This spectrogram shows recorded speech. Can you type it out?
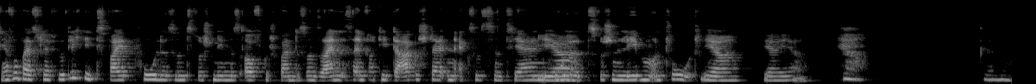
ja, wobei es vielleicht wirklich die zwei Pole sind, zwischen denen es aufgespannt ist. Und sein ist einfach die dargestellten existenziellen ja. Pole zwischen Leben und Tod. Ja, ja, ja. Ja, genau.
